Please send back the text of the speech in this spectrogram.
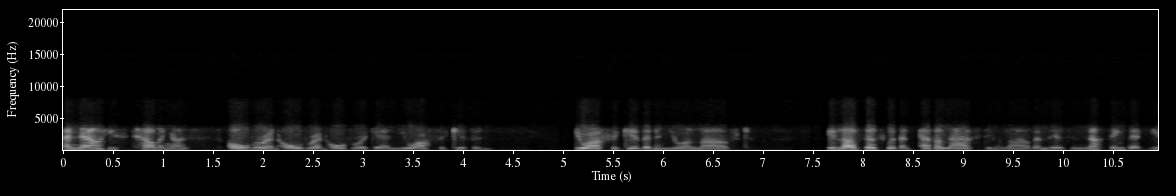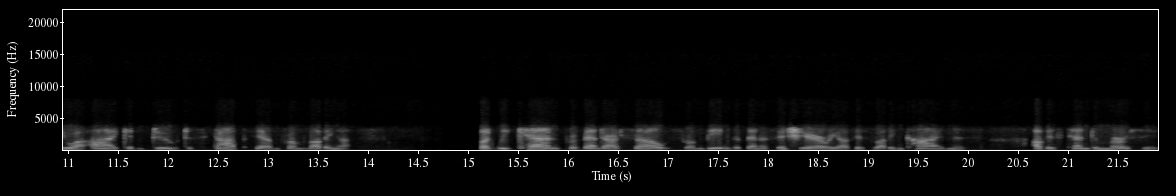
And now He's telling us over and over and over again you are forgiven. You are forgiven and you are loved. He loves us with an everlasting love, and there's nothing that you or I can do to stop Him from loving us. But we can prevent ourselves from being the beneficiary of His loving kindness, of His tender mercies,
